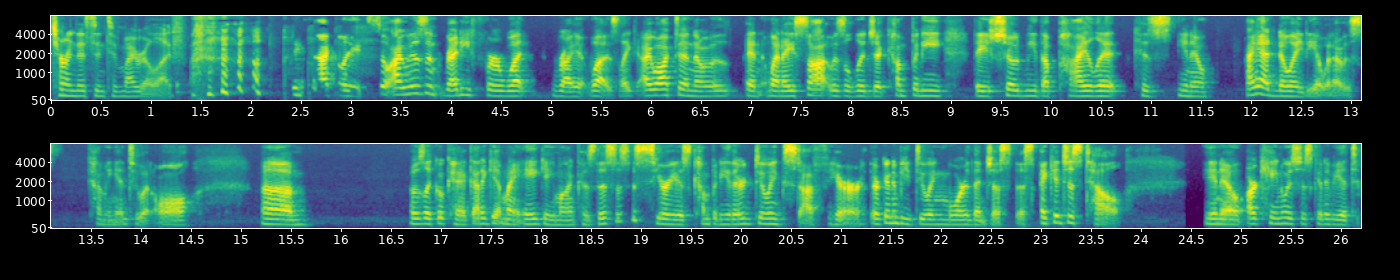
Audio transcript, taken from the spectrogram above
turn this into my real life. exactly. So I wasn't ready for what Riot was. Like I walked in and, was, and when I saw it was a legit company, they showed me the pilot because you know I had no idea what I was coming into at all. Um, I was like, okay, I got to get my A game on because this is a serious company. They're doing stuff here. They're going to be doing more than just this. I could just tell. You know, Arcane was just going to be a t-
